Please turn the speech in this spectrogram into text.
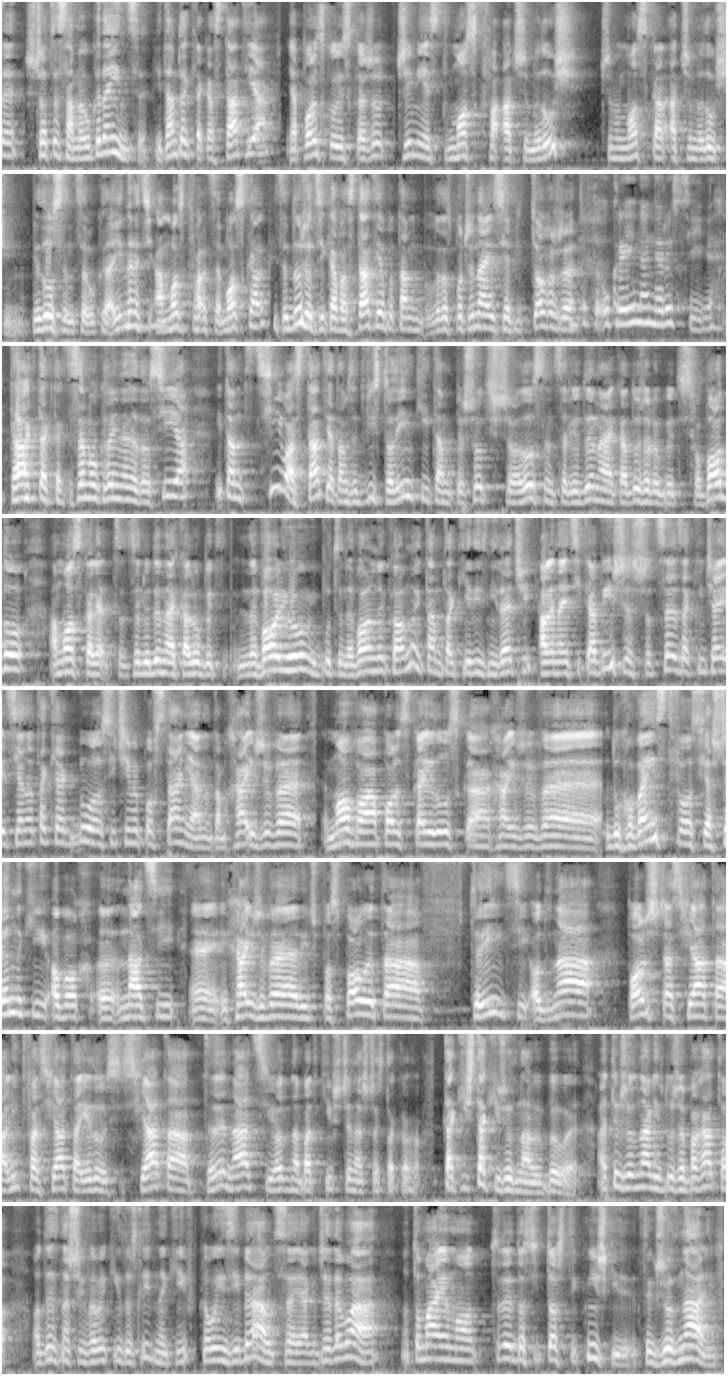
te same Ukraińcy. I tam tak, taka statia, ja Polską już skojarzył, czym jest Moskwa, a czym Ruś, Moskal, a czym Rusin. Rusyn це українець, а Москва це Москаль. І це дуже цікава стаття, бо там розпочинається від того, що... Тобто Україна не Росія. Так, так, так. Це саме Україна не Росія. І там ціла стаття, там за дві сторінки, там пишуть, що Русин це людина, яка дуже любить свободу, а Москаль це, це людина, яка любить неволю і бути невольником. Ну і там такі різні речі. Але найцікавіше, що це закінчається, no tak jak było Sicimy Powstania, no tam haj żywe mowa polska i ruska, haj żywe duchowieństwo, świaszczenki obok e, nacji, e, haj żywe Ricz Pospolita, w Trójcy, odna, Polszcza świata, Litwa świata, Jezus świata, три нації, одна батьківщина, щось такого. Так і ж такі журнали були. Але тих журналів дуже багато. Один з наших великих дослідників, коли зібрав це як джерела, ну то маємо три досить товсті книжки тих журналів,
